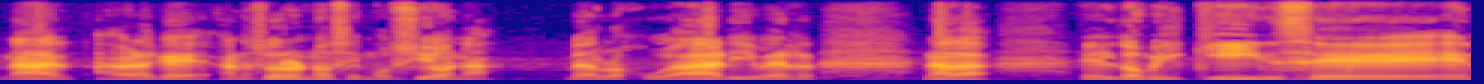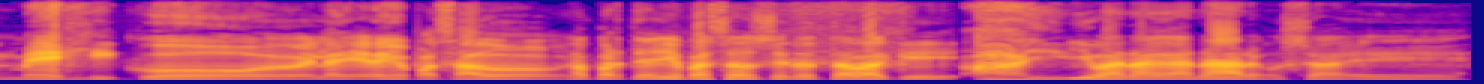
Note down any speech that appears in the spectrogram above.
nada, la verdad que a nosotros nos emociona verlo jugar y ver, nada, el 2015 en México, el, el año pasado. Aparte, el año pasado se notaba que Ay, iban a ganar, o sea, eh,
